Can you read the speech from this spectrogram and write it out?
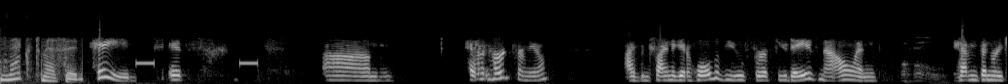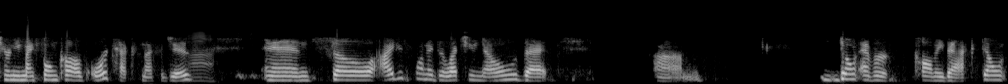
Next message. Hey, it's um haven't heard from you. I've been trying to get a hold of you for a few days now and Oh. haven't been returning my phone calls or text messages. Ah. And so I just wanted to let you know that um don't ever call me back. Don't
